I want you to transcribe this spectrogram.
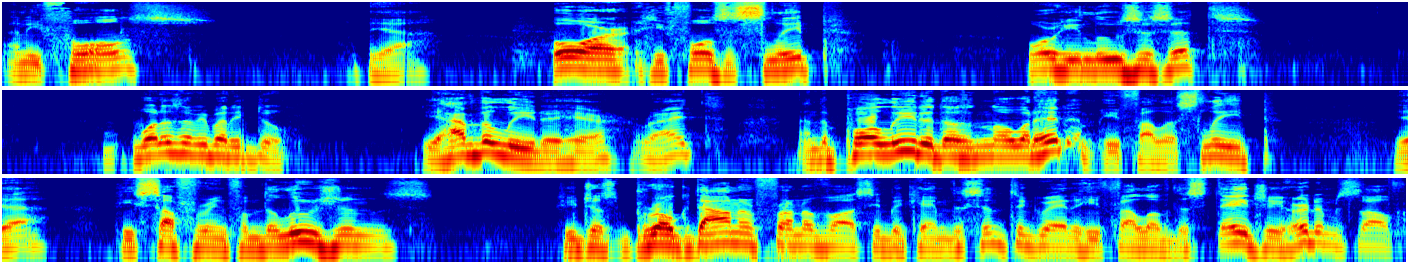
and he falls, yeah, or he falls asleep, or he loses it. What does everybody do? You have the leader here, right? And the poor leader doesn't know what hit him. He fell asleep. Yeah. He's suffering from delusions. He just broke down in front of us. He became disintegrated. He fell off the stage. He hurt himself.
